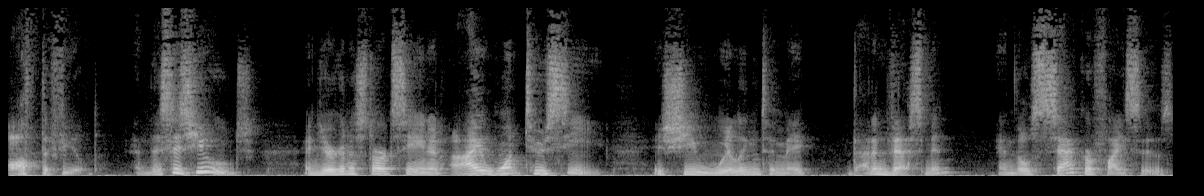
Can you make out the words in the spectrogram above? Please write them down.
off the field? And this is huge and you're going to start seeing, and I want to see, is she willing to make that investment and those sacrifices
